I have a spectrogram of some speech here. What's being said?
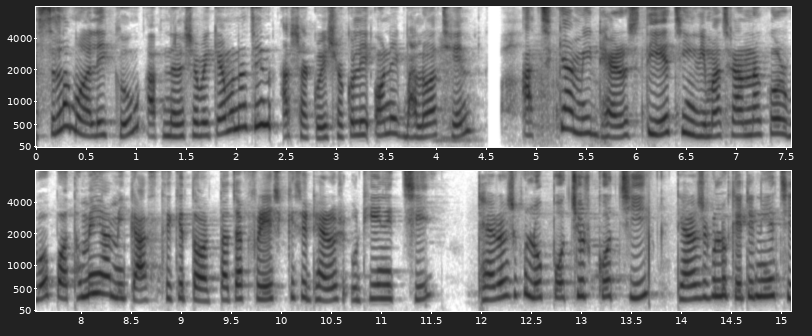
আসসালামু আলাইকুম। আপনারা সবাই কেমন আছেন? আশা করি সকলেই অনেক ভালো আছেন। আজকে আমি ঢেঁড়স দিয়ে চিংড়ি মাছ রান্না করব। প্রথমেই আমি গাছ থেকে তরতাজা ফ্রেশ কিছু ঢেঁড়স উঠিয়ে নিচ্ছি। ঢেঁড়সগুলো প্রচুর কচি। ঢেঁড়সগুলো কেটে নিয়েছি,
